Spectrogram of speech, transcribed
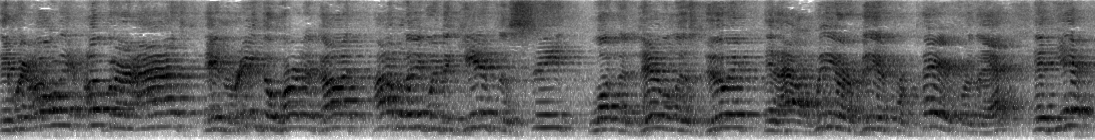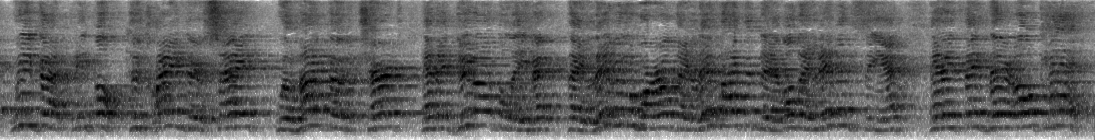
If we only open our eyes and read the Word of God, I believe we begin to see what the devil is doing and how we are being prepared for that. And yet, we've got people who claim they're saved, will not go to church, and they do not believe it. They live in the world, they live like the devil, they live in sin, and they think they're okay.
